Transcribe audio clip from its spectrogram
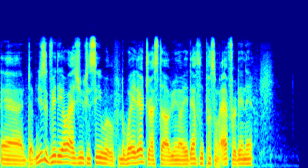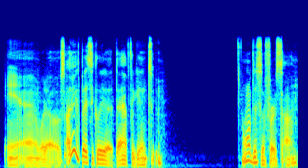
And the music video, as you can see, with the way they're dressed up, you know, they definitely put some effort in it. And what else? I think it's basically it that I have to get into. I wonder if this is the first time.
